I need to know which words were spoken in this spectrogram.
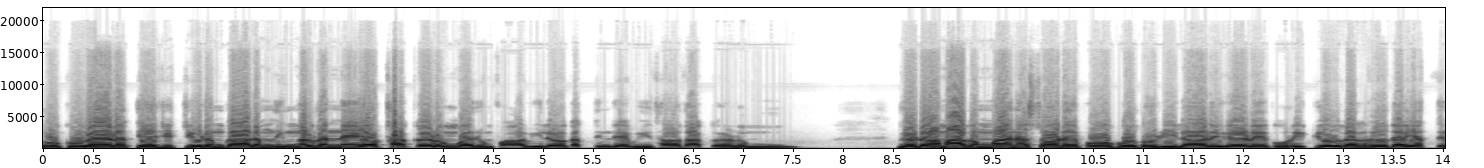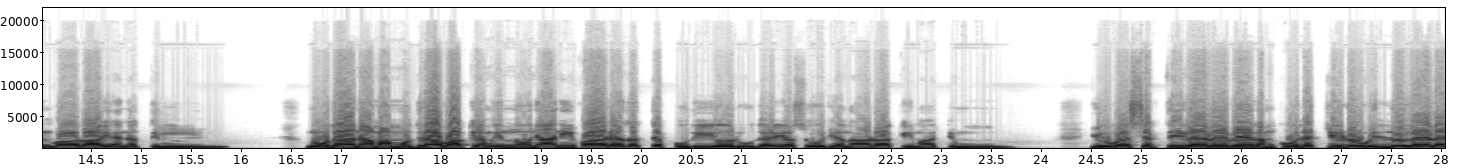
തോക്കുവേള ത്യജിച്ചിടും കാലം നിങ്ങൾ തന്നെ യോദ്ധാക്കളും വരും ഭാവി ലോകത്തിന്റെ വിധാതാക്കളും. ദൃഢമാകും മനസ്സോടെ പോകു തൊഴിലാളികളെ കുറിക്കുക ഹൃദയത്തിൻ വാതായനത്തിൽ. നൂതനമാം മുദ്രാവാക്യം ഇന്നു ഞാൻ ഈ ഭാരതത്തെ പുതിയൊരു ഉദയ സൂര്യനാടാക്കി മാറ്റും. യുവശക്തികളെ വേഗം കുലച്ചിടു വില്ലുകളെ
